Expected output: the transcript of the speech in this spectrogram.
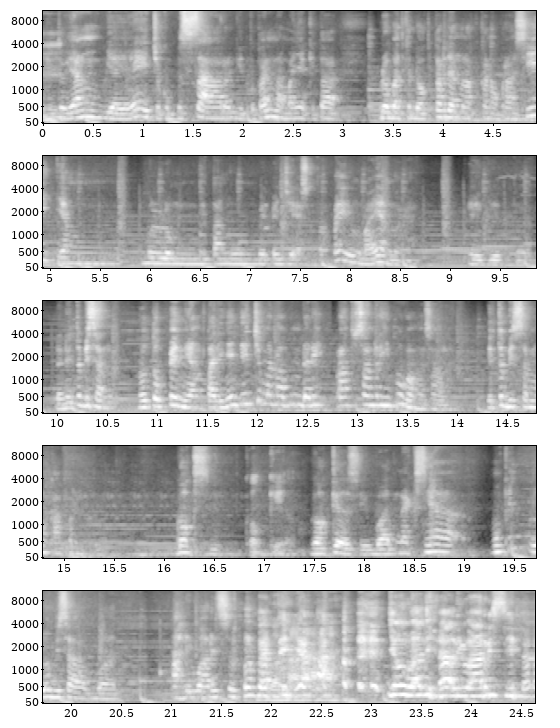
Hmm. itu yang biayanya cukup besar gitu kan. Namanya kita berobat ke dokter dan melakukan operasi yang belum ditanggung BPJS atau apa ya lumayan loh ya. Kayak gitu. Dan itu bisa nutupin yang tadinya dia cuma nabung dari ratusan ribu kalau nggak salah. Itu bisa mengcover itu. Goks sih. Gokil. gokil sih. Buat nextnya mungkin lo bisa buat ahli waris lo nanti ya. Jauh banget ya ahli waris ya.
